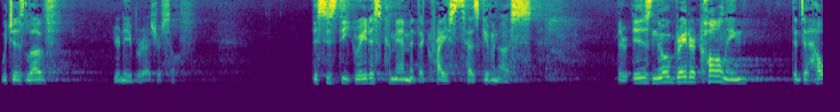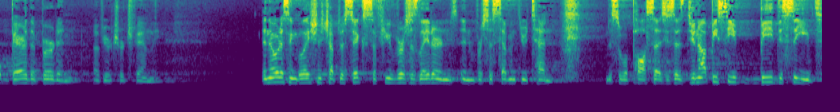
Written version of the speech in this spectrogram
which is love your neighbor as yourself. This is the greatest commandment that Christ has given us. There is no greater calling than to help bear the burden of your church family. And notice in Galatians chapter 6, a few verses later, in, in verses 7 through 10, this is what Paul says. He says, Do not be, be deceived.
